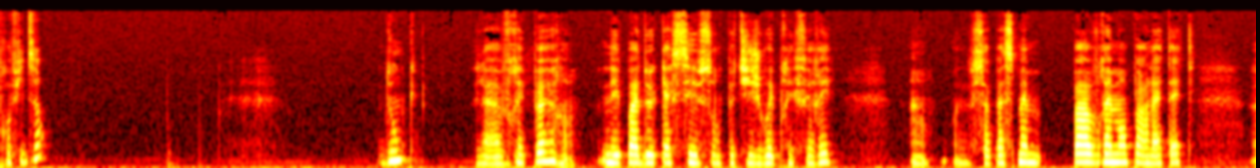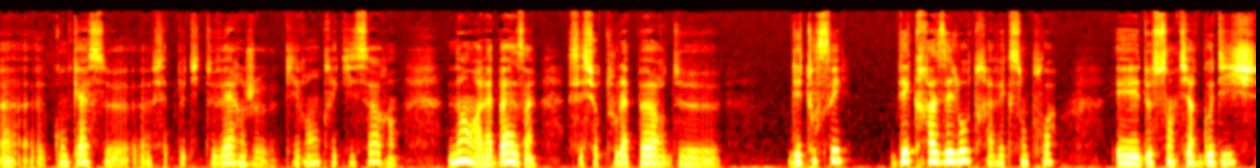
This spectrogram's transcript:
Profites-en. Donc, la vraie peur n'est pas de casser son petit jouet préféré. Hein. Ça passe même pas vraiment par la tête. Euh, qu'on casse euh, cette petite verge qui rentre et qui sort. Non, à la base, c'est surtout la peur de d'étouffer, d'écraser l'autre avec son poids et de se sentir godiche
